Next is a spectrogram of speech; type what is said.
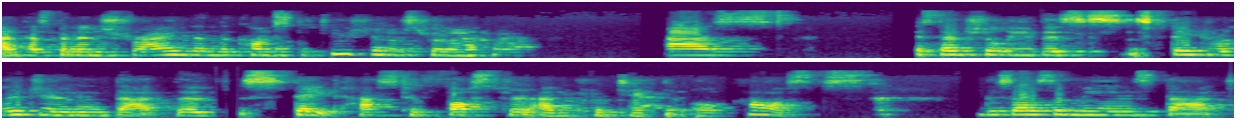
and has been enshrined in the constitution of Sri Lanka as essentially this state religion that the state has to foster and protect at all costs. This also means that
